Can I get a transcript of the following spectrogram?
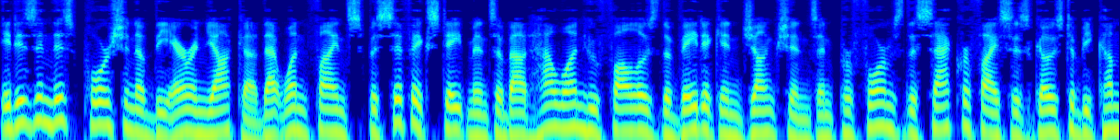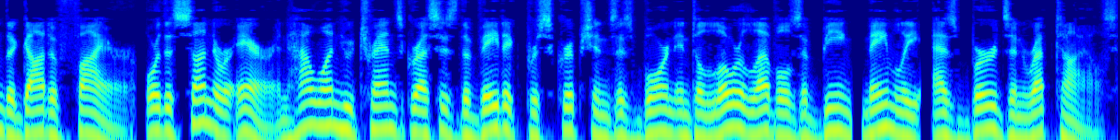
It is in this portion of the Aranyaka that one finds specific statements about how one who follows the Vedic injunctions and performs the sacrifices goes to become the god of fire, or the sun or air and how one who transgresses the Vedic prescriptions is born into lower levels of being, namely, as birds and reptiles.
